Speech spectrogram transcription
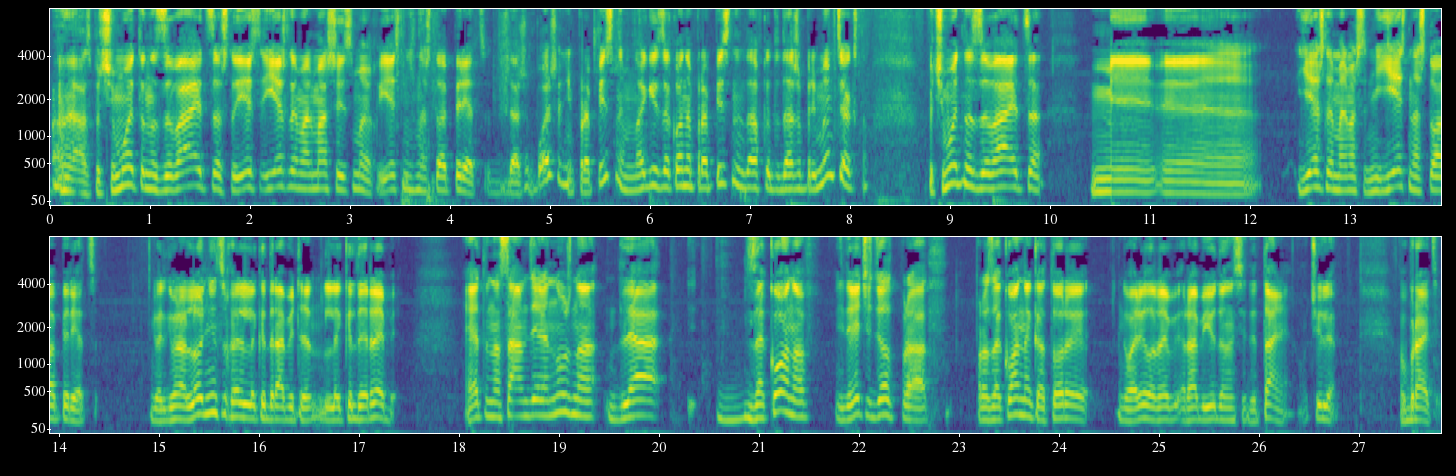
А почему это называется, что есть если мальмаши и смех, есть на что опереться? Даже больше они прописаны, многие законы прописаны, да, в даже прямым текстом. Почему это называется э, если мальмаши, не есть на что опереться? Говорит, говорят, ло лекедереби. Это на самом деле нужно для законов, и речь идет про, про законы, которые говорил Раби, Юда на Сидетане, учили в брате.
